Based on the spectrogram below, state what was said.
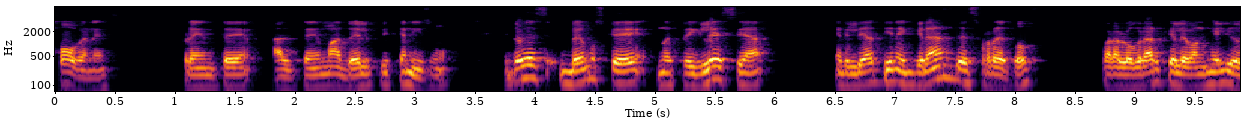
jóvenes, frente al tema del cristianismo. Entonces vemos que nuestra iglesia en realidad tiene grandes retos para lograr que el Evangelio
